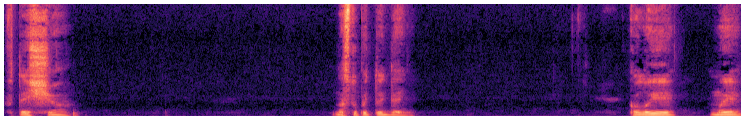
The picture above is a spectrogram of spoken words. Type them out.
в те, що наступить той день, коли ми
